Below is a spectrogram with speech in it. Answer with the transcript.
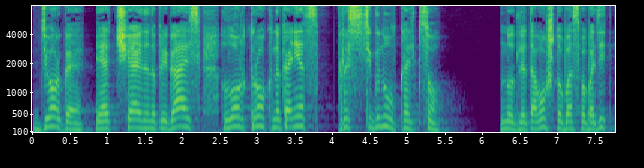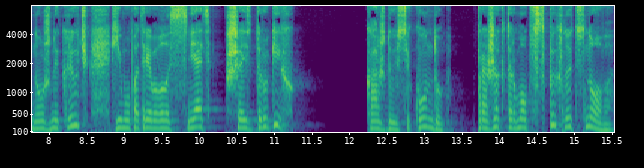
Дергая и отчаянно напрягаясь, лорд Рок, наконец, расстегнул кольцо. Но для того, чтобы освободить нужный ключ, ему потребовалось снять шесть других. Каждую секунду прожектор мог вспыхнуть снова,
